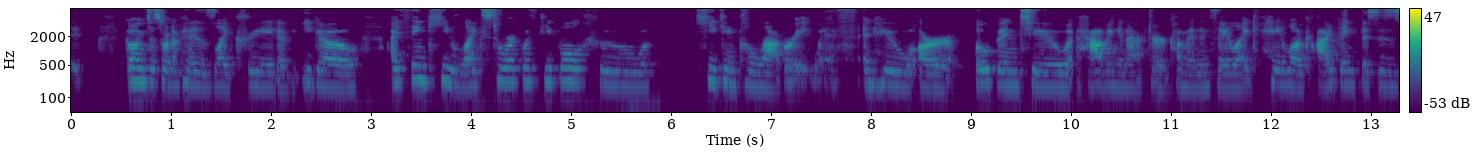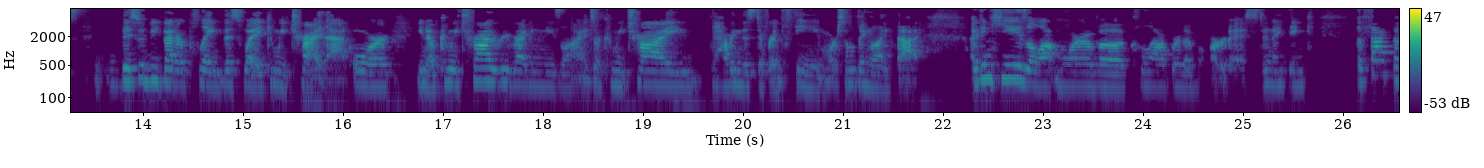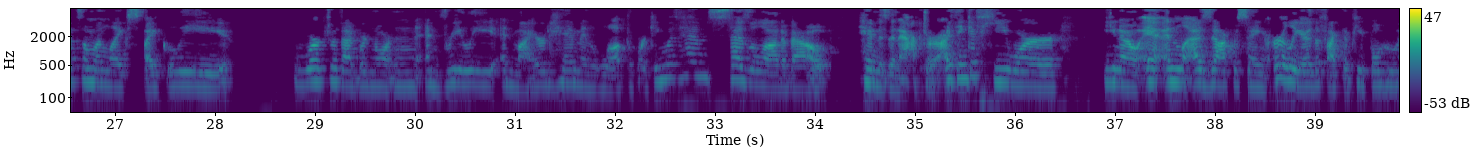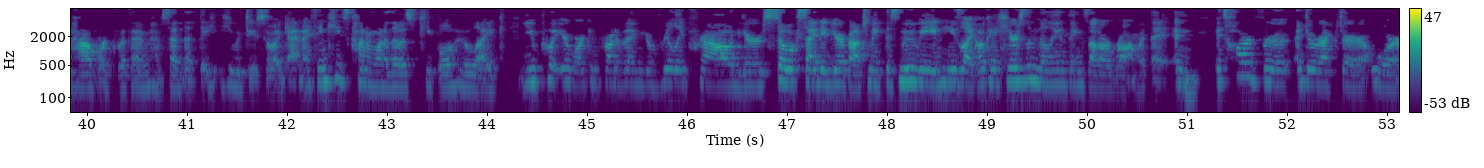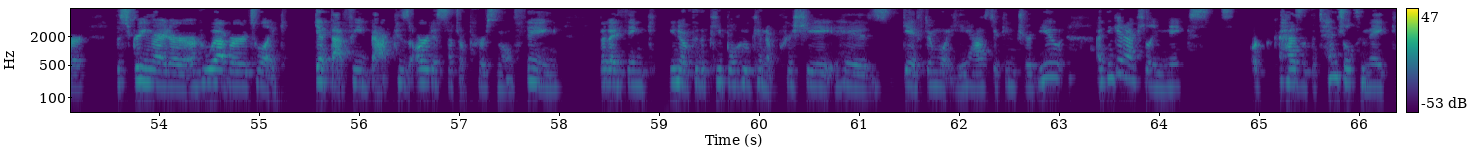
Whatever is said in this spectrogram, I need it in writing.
going to sort of his like creative ego I think he likes to work with people who he can collaborate with and who are open to having an actor come in and say like hey look i think this is this would be better played this way. Can we try that? Or you know can we try rewriting these lines? Or can we try having this different theme or something like that? I think he is a lot more of a collaborative artist. And i think the fact that someone like spike lee worked with Edward Norton and really admired him and loved working with him says a lot about him as an actor. I think if he were, you know, and, and as Zach was saying earlier, the fact that people who have worked with him have said that they, he would do so again. I think he's kind of one of those people who, like, you put your work in front of him, you're really proud, you're so excited you're about to make this movie, and he's like, okay, here's the million things that are wrong with it. And mm-hmm. it's hard for a director or the screenwriter or whoever to, like, get that feedback because art is such a personal thing but I think, you know, for the people who can appreciate his gift and what he has to contribute, I think it actually makes or has the potential to make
